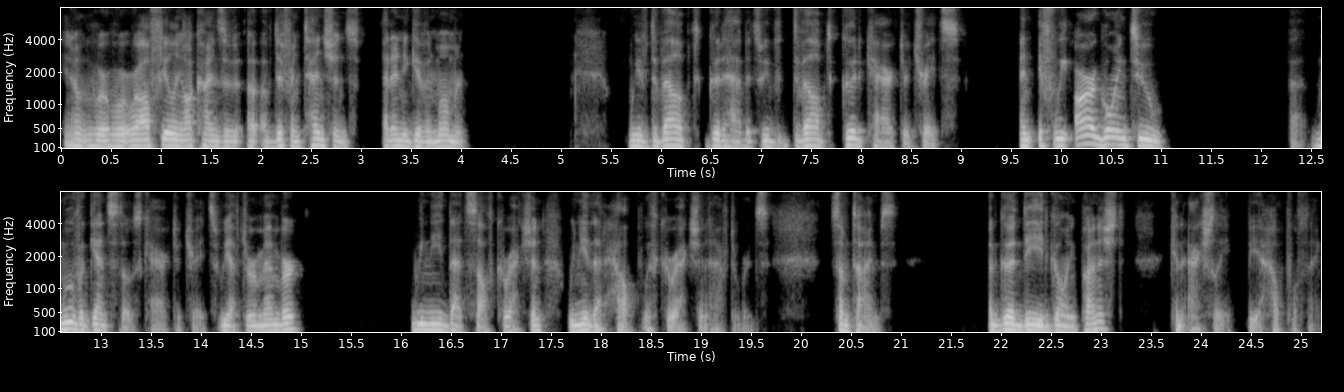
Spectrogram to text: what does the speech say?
you know we're, we're all feeling all kinds of, of different tensions at any given moment we've developed good habits we've developed good character traits and if we are going to uh, move against those character traits. We have to remember we need that self correction. We need that help with correction afterwards. Sometimes a good deed going punished can actually be a helpful thing.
